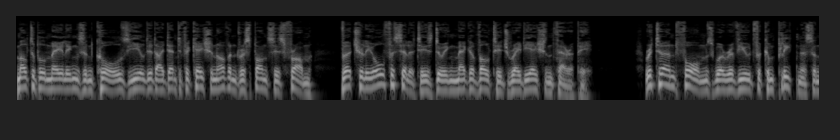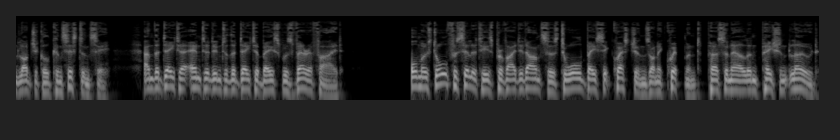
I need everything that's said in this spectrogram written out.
Multiple mailings and calls yielded identification of and responses from virtually all facilities doing megavoltage radiation therapy. Returned forms were reviewed for completeness and logical consistency, and the data entered into the database was verified. Almost all facilities provided answers to all basic questions on equipment, personnel, and patient load.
